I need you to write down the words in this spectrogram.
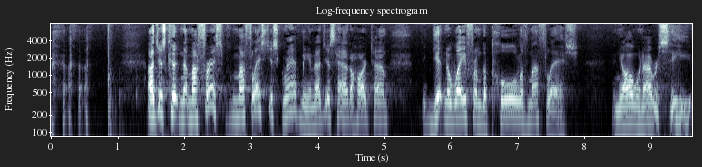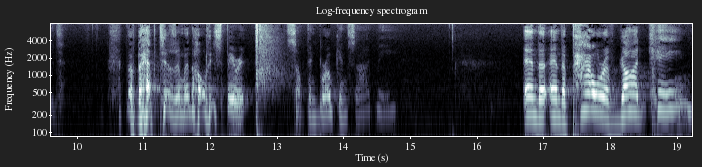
I just couldn't, my flesh, my flesh just grabbed me, and I just had a hard time getting away from the pull of my flesh. And y'all, when I received the baptism with the Holy Spirit, something broke inside me. And the, and the power of God came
